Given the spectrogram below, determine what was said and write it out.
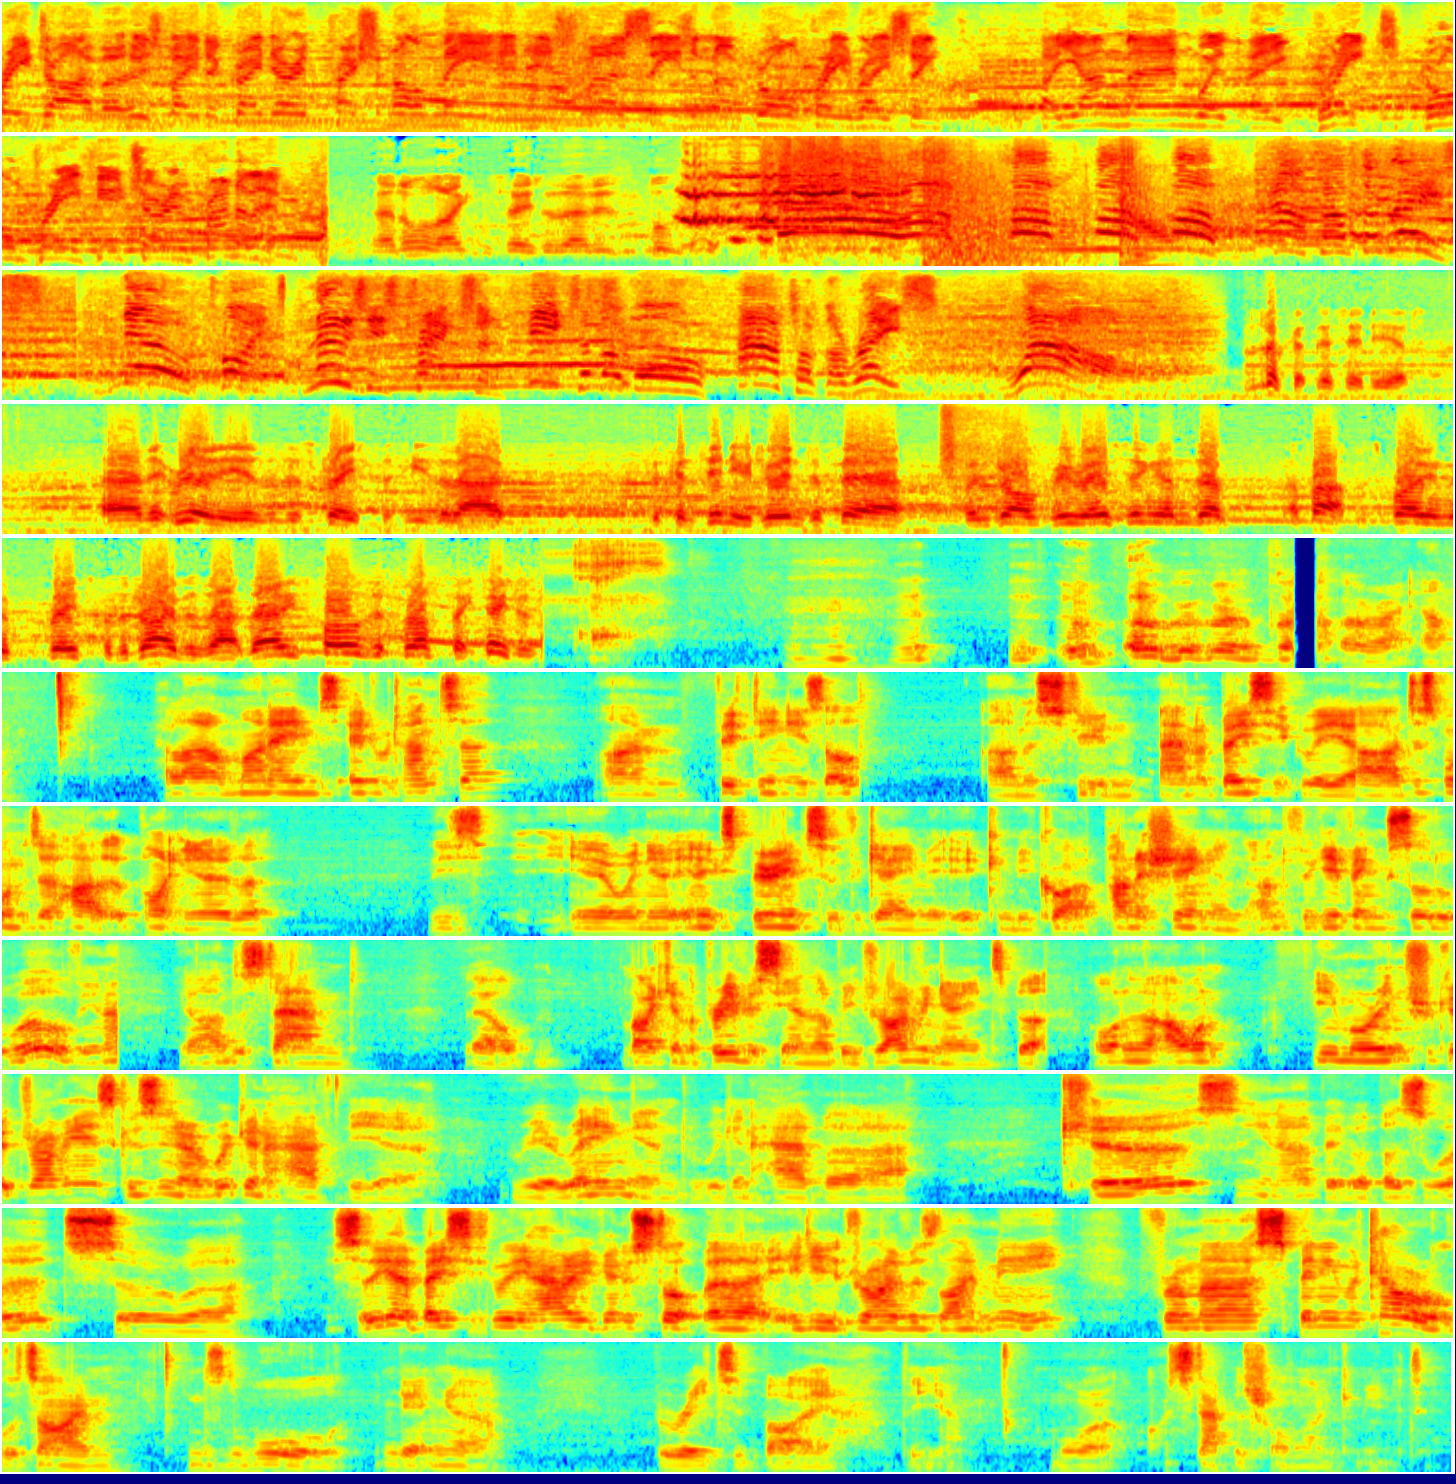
Prix driver who's made a greater impression on me in his first season of Grand Prix racing. A young man with a great Grand Prix future in front of him. And all I can say to that is bullshit. Up, up, up, out of the race. No points, loses traction, into the wall. out of the race. Wow! Look at this idiot. And it really is a disgrace that he's allowed to continue to interfere with Grand Prix racing and uh, apart from spoiling the race for the drivers out there, he spoils it for us spectators. Alright, um, hello, my name's Edward Hunter. I'm 15 years old. I'm a student, and basically, uh, I just wanted to highlight the point, you know, that these, you know, when you're inexperienced with the game, it, it can be quite a punishing and unforgiving sort of world, you know. You know, I understand they'll, like in the previous scene, there'll be driving aids, but I want to, I want few more intricate driving aids because you know we're gonna have the uh, rear wing and we're gonna have uh, KERS, you know, a bit of a buzzword. So, uh, so yeah, basically, how are you going to stop uh, idiot drivers like me from uh, spinning the car all the time into the wall and getting uh, berated by the more established online community?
